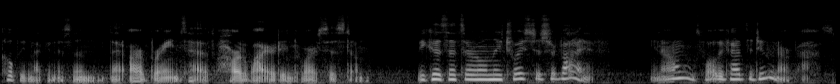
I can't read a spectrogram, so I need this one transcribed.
coping mechanism that our brains have hardwired into our system because that's our only choice to survive. You know, it's what we've had to do in our past.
